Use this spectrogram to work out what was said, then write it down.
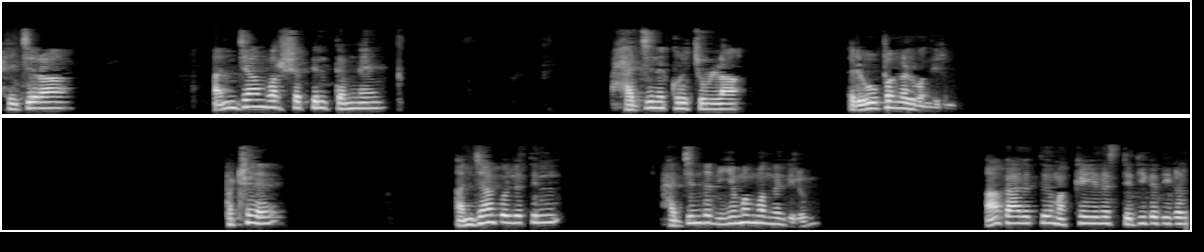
ഹിജ്റ അഞ്ചാം വർഷത്തിൽ തന്നെ ഹജ്ജിനെ കുറിച്ചുള്ള രൂപങ്ങൾ വന്നിരുന്നു. പക്ഷേ അഞ്ചാം കൊല്ലത്തിൽ ഹജ്ജിന്റെ നിയമം വന്നെങ്കിലും ആ കാലത്ത് മക്കയിലെ സ്ഥിതിഗതികൾ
